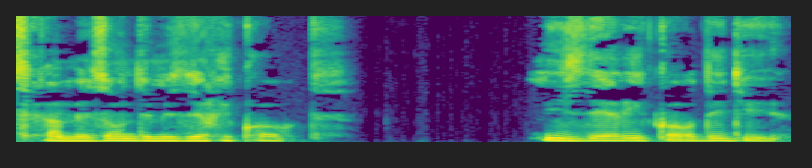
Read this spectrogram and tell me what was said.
C'est la maison de miséricorde. Miséricorde de Dieu.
